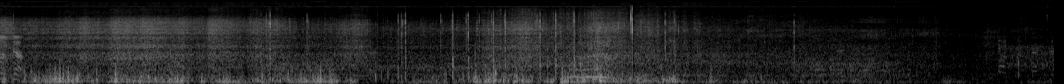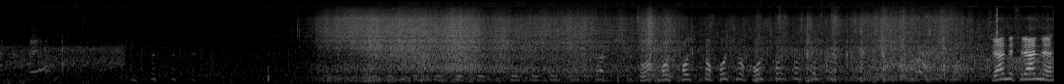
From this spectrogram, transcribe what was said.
hocam. Koş koş koş koş koş koş koş koş. Frenle frenle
